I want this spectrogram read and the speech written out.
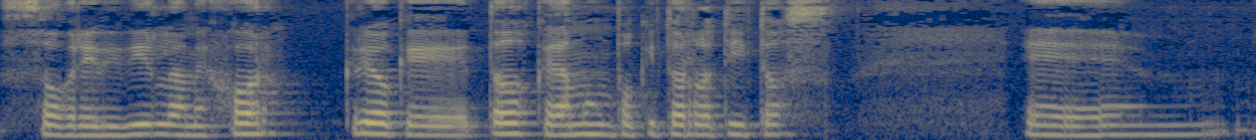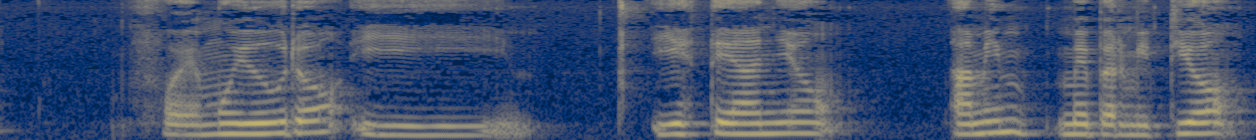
sobrevivirla mejor, creo que todos quedamos un poquito rotitos. Eh, fue muy duro y, y este año a mí me permitió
